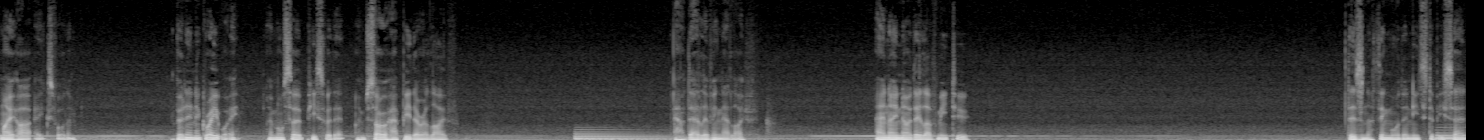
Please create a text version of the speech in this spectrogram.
My heart aches for them. But in a great way. I'm also at peace with it. I'm so happy they're alive. Out there living their life. And I know they love me too. There's nothing more that needs to be said.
